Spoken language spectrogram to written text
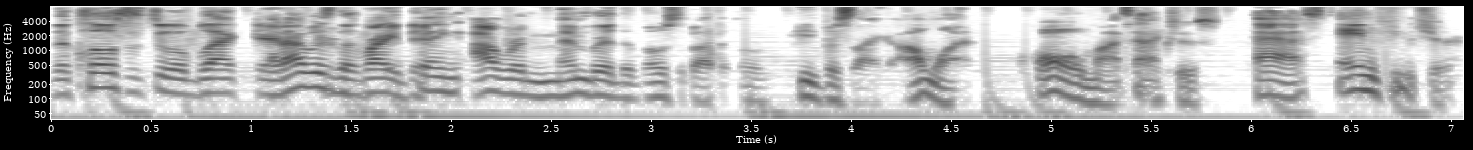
the closest to a black guy. That was the right thing I remember the most about the movie. He was like, I want all my taxes, past and future.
